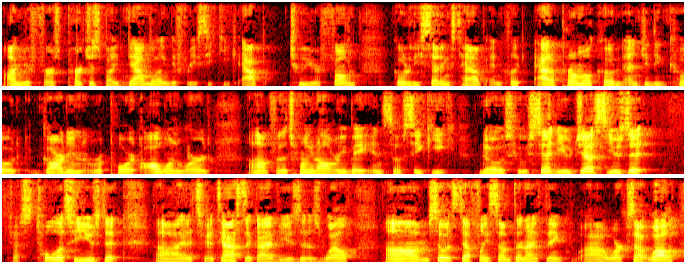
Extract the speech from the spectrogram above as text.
on your first purchase by downloading the free SeatGeek app to your phone. Go to the settings tab and click add a promo code and enter the code Garden Report, all one word, um, for the twenty dollar rebate. And so SeatGeek knows who sent you. Just used it just told us he used it. Uh, it's fantastic. I've used it as well. Um, so it's definitely something I think uh, works out well.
